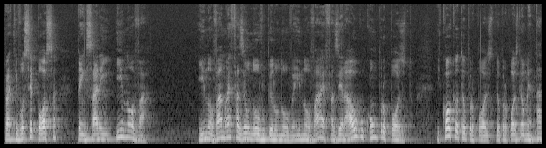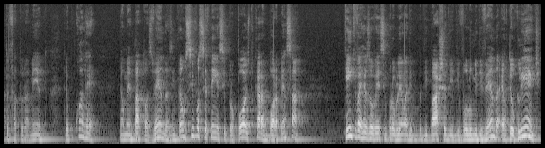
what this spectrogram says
para que você possa pensar em inovar. E inovar não é fazer o novo pelo novo, é inovar é fazer algo com propósito. E qual que é o teu propósito? Teu propósito é aumentar teu faturamento? Teu, qual é? É aumentar tuas vendas? Então, se você tem esse propósito, cara, bora pensar. Quem que vai resolver esse problema de, de baixa de, de volume de venda? É o teu cliente.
